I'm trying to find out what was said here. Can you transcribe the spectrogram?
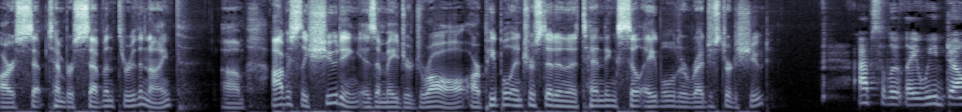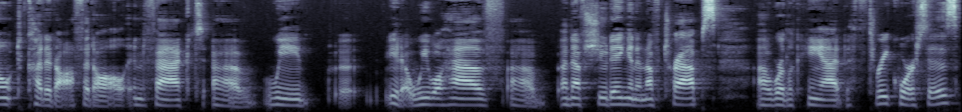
are September 7th through the 9th. Um, obviously, shooting is a major draw. Are people interested in attending still able to register to shoot? Absolutely. We don't cut it off at all. In fact, uh, we, uh, you know, we will have uh, enough shooting and enough traps. Uh, we're looking at three courses.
